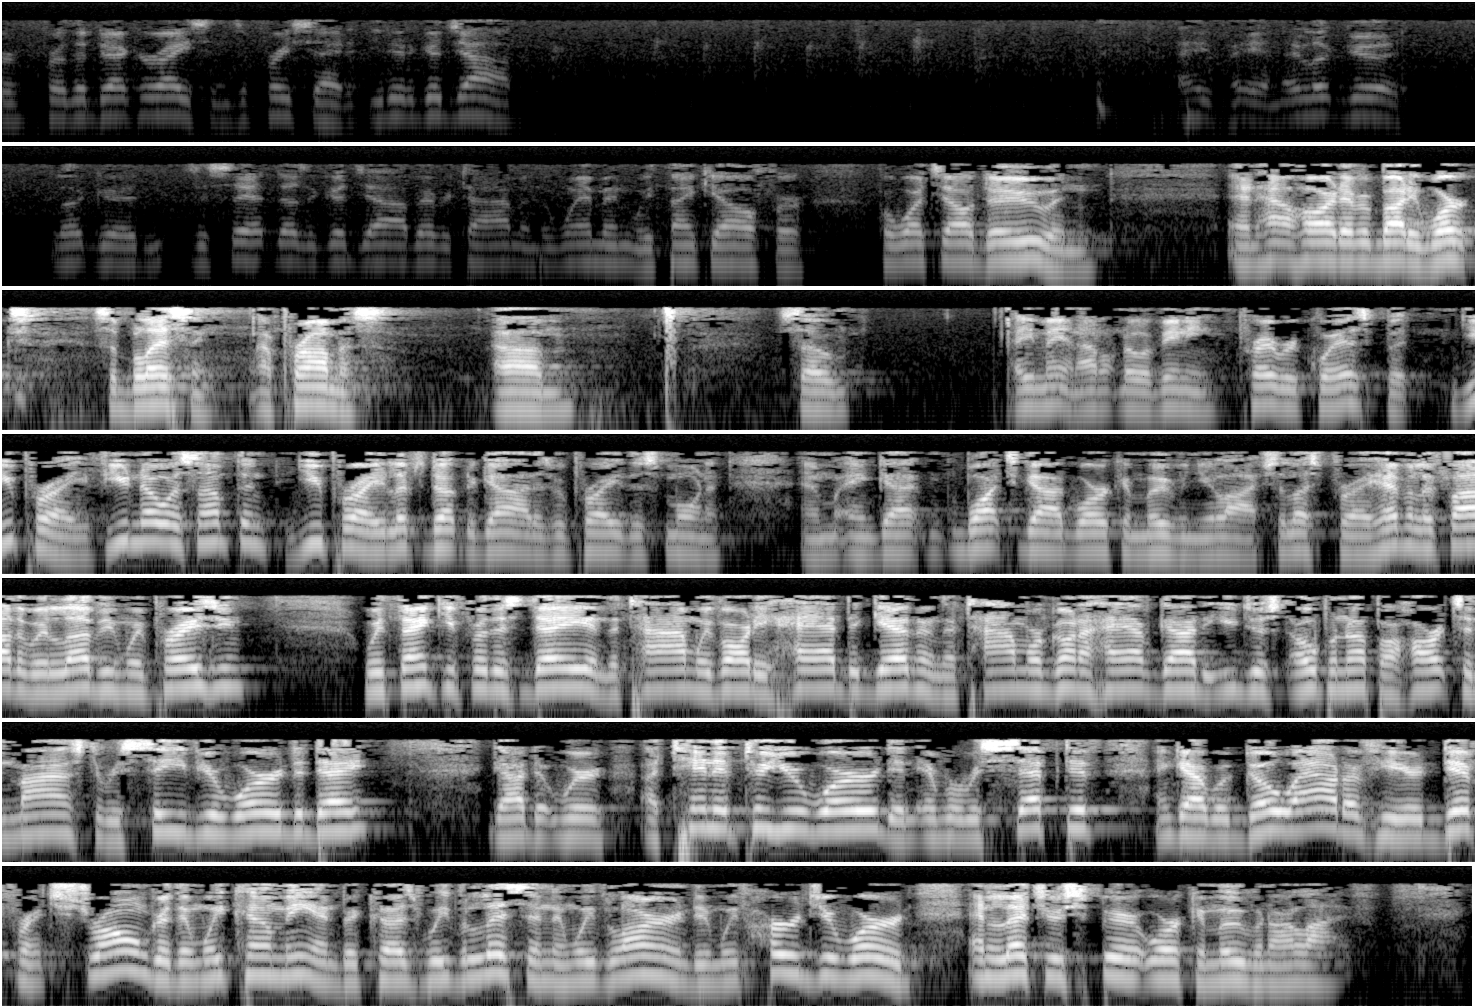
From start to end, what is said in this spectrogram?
for, for the decorations. Appreciate it. You did a good job. Amen. They look good. Look good. Gisette does a good job every time, and the women. We thank y'all for for what y'all do and and how hard everybody works. It's a blessing. I promise. Um, so, Amen. I don't know of any prayer requests, but you pray. If you know of something, you pray. Lift it up to God as we pray this morning, and and God, watch God work and move in your life. So let's pray. Heavenly Father, we love you and we praise you. We thank you for this day and the time we've already had together and the time we're going to have, God, that you just open up our hearts and minds to receive your word today. God, that we're attentive to your word and, and we're receptive. And God, we go out of here different, stronger than we come in because we've listened and we've learned and we've heard your word and let your spirit work and move in our life.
